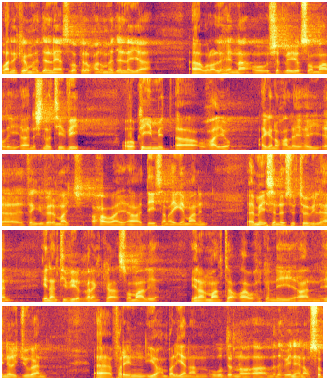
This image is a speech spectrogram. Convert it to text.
waan idinkaga mahadcelinayaa. Sidoo kale waxaan u mahadcelinayaa walaalaheenna oo u shaqeeyo somali national t v oo ka yimid ohio ayagana waxaan leeyahay thank you very much. Waxa waaye haddaysan ayaga imaanin ma aysan noo suurtoobi lahaan. Inaan t v-ga qaranka soomaaliya inaan maanta caawa halkan aan inala joogaan. Fariin iyo hambalyan aan ugu dirno madaxweynaheena cusub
